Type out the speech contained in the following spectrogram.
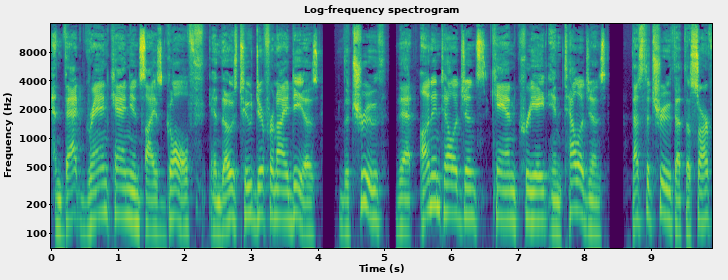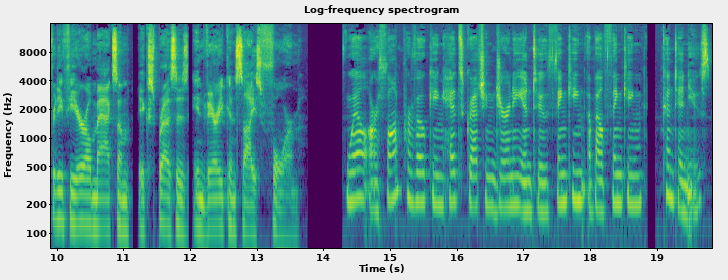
And that Grand Canyon sized gulf in those two different ideas, the truth that unintelligence can create intelligence, that's the truth that the Sarfati Fierro maxim expresses in very concise form. Well, our thought provoking, head scratching journey into thinking about thinking continues.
